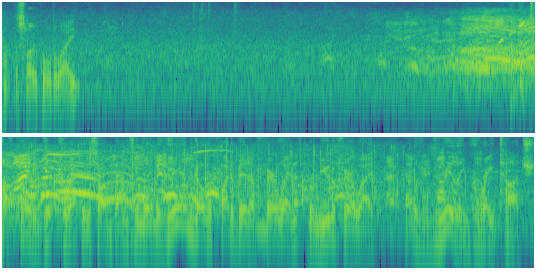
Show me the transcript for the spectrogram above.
Up the slope all the way. a tough play to get correctly. You saw it bouncing a little bit. He had to go over quite a bit of fairway, and that's Bermuda fairway. That was really great touch.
